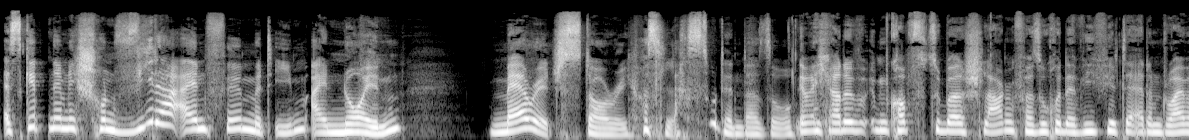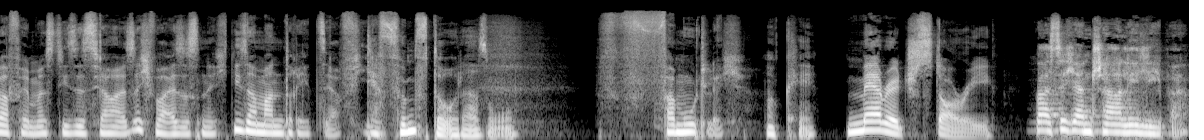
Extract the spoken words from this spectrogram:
Es gibt nämlich schon wieder einen Film mit ihm, einen neuen. Marriage Story. Was lachst du denn da so? Ja, weil ich gerade im Kopf zu überschlagen versuche, der wievielte Adam Driver Film ist dieses Jahr. Also ich weiß es nicht. Dieser Mann dreht sehr viel. Der fünfte oder so. Vermutlich. Okay. Marriage Story. Was ich an Charlie liebe.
